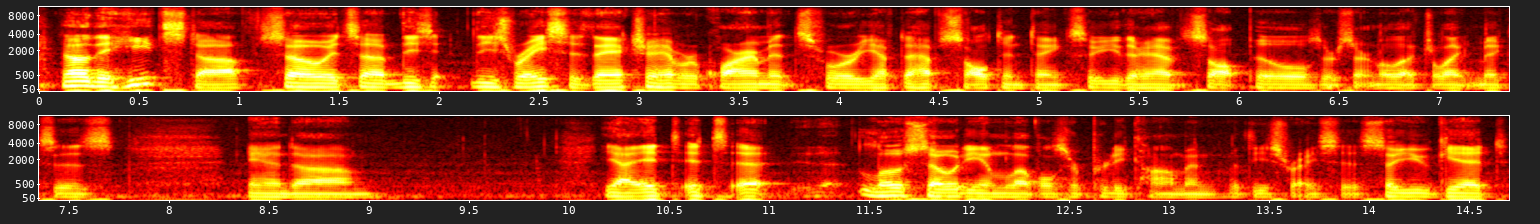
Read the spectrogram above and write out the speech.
No, the heat stuff. So it's uh, these these races. They actually have requirements for you have to have salt intake. So you either have salt pills or certain electrolyte mixes, and um, yeah, it, it's uh, low sodium levels are pretty common with these races. So you get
